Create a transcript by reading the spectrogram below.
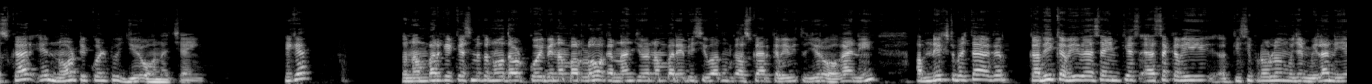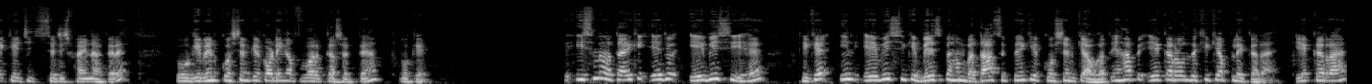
square A not equal to zero होना चाहिए। ठीक है? तो नंबर के केस में तो नो डाउट कोई भी नंबर लो, अगर नॉन ज़ीरो नंबर एबीसी हुआ तो उनका स्क्वायर कभी भी तो ज़ीरो होगा नहीं। अब नेक्स्ट बचता है, अगर कभी कभी वैसा इनकेस ऐसा कभी किसी प्रॉब्लम मुझे मिला नहीं है कि चीज़ सेटिस्फाई ना करे तो गिवन क्वेश्चन के अकॉर्डिंग आप वर्क कर सकते हैं। ओके इसमें होता है कि ये जो एबीसी है ठीक है? इन एबीसी के बेस पे हम बता सकते हैं कि क्वेश्चन क्या होगा। तो यहाँ पे ए का रोल देखिए क्या प्ले कर रहा है। ए कर रहा है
